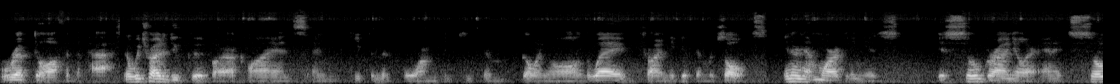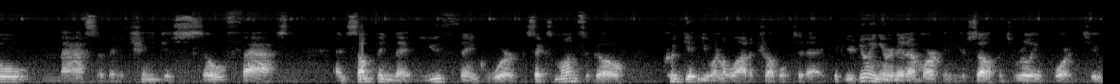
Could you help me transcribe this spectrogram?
ripped off in the past. And we try to do good by our clients and keep them informed and keep them going along the way and trying to get them results. Internet marketing is is so granular and it's so massive and it changes so fast and something that you think worked six months ago could get you in a lot of trouble today. If you're doing your internet marketing yourself, it's really important to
